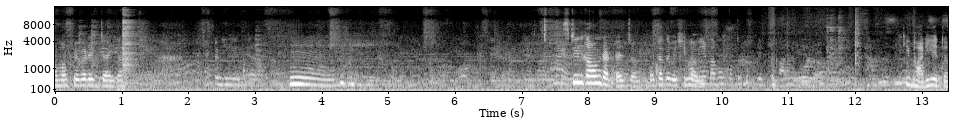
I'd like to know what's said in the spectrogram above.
আমার ফেভারিট জায়গা। হুম। স্টিল কাউন্টারটার চল ওটাতে বেশি ভালো। কি ভারী এটা।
